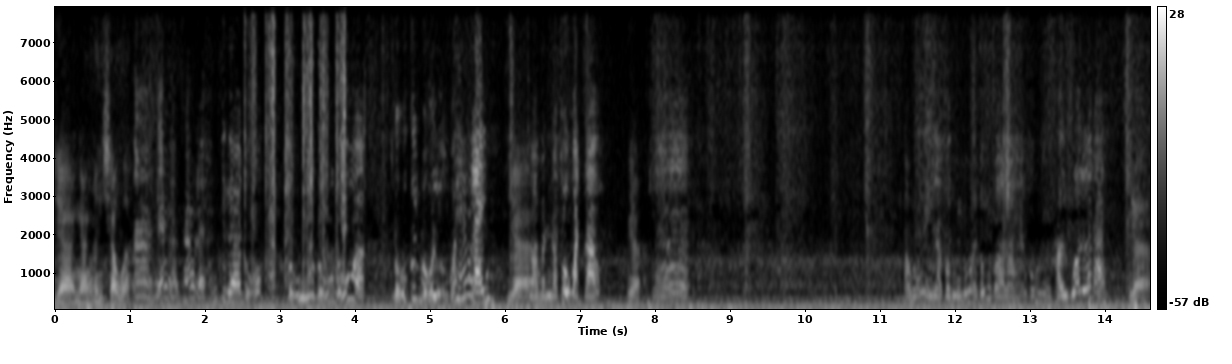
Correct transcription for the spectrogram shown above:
à. dạ ngắn lẫn xấu à? À ngán là sáu là hắn chưa đủ đủ đủ đủ ờ, đủ cái độ lượng của hắn lên dạ. mà mình đã thu hoạch rồi. Dạ. đó. còn cái này là coi như đúng đúng rồi là hắn cũng hơi quá lứa đây. Dạ.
